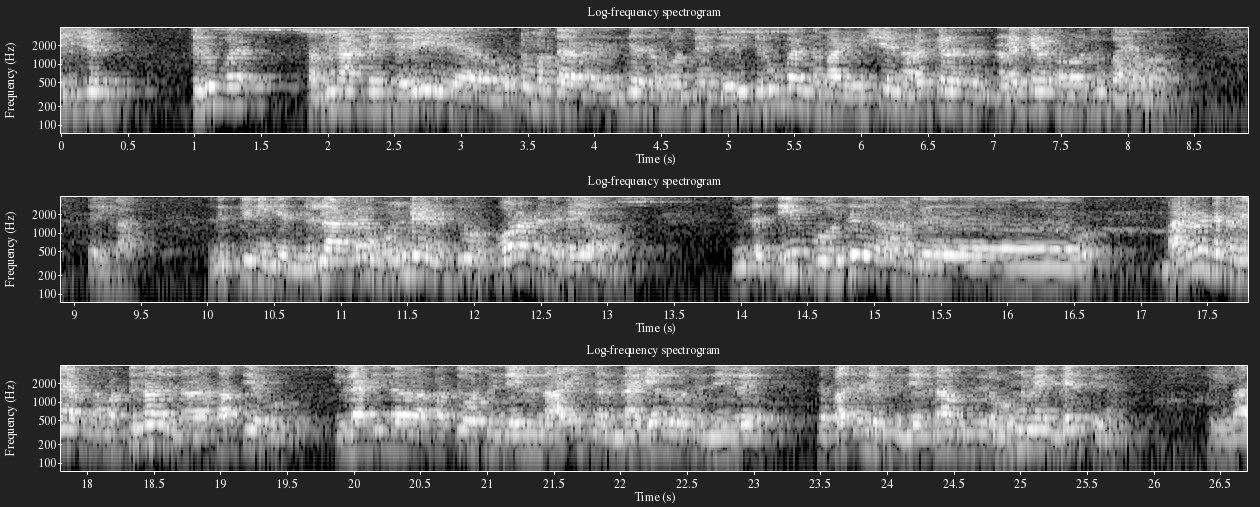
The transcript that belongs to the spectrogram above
டிசிஷன் திரும்ப தமிழ்நாட்டிலையும் சரி ஒட்டுமொத்த இந்திய சமூகத்திலையும் சரி திரும்ப இந்த மாதிரி விஷயம் நடக்கிறது நடக்கிறவங்களுக்கு பயம் வரும். சரிங்களா? இதுக்கு நீங்கள் எல்லாருமே ஒன்றிணைஞ்சு ஒரு போராட்டத்தை கையாளணும். இந்த தீர்ப்பு வந்து அவனுக்கு மரண தண்டனையாக இருந்தால் மட்டும்தான் அது ந- சாத்தியப்படும் இல்லாட்டி இந்த பத்து வருஷம் ஜெயில் இந்த ஆயுள் தண்டனை ஏழு வருஷம் ஜெயில் இந்த பதினஞ்சு வருஷம் ஜெயில்லாம் வந்து இதில் ஒன்றுமே வேஸ்ட்டுங்க சரிங்களா?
